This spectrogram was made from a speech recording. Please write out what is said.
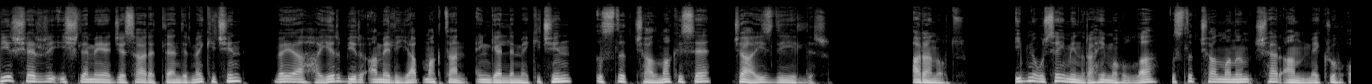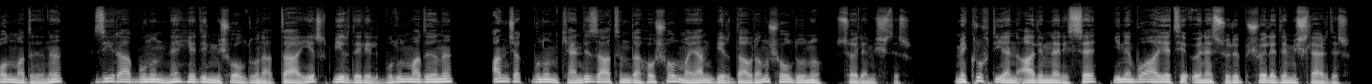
bir şerri işlemeye cesaretlendirmek için veya hayır bir ameli yapmaktan engellemek için ıslık çalmak ise caiz değildir. Aranot İbni Useymin rahimahullah ıslık çalmanın şer'an mekruh olmadığını, zira bunun nehyedilmiş olduğuna dair bir delil bulunmadığını ancak bunun kendi zatında hoş olmayan bir davranış olduğunu söylemiştir. Mekruh diyen alimler ise yine bu ayeti öne sürüp şöyle demişlerdir.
